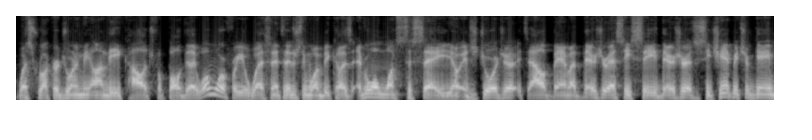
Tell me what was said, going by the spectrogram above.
Wes Rucker joining me on the College Football Daily. One more for you, Wes, and it's an interesting one because everyone wants to say, you know, it's Georgia Georgia, it's Alabama. There's your SEC. There's your SEC championship game.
